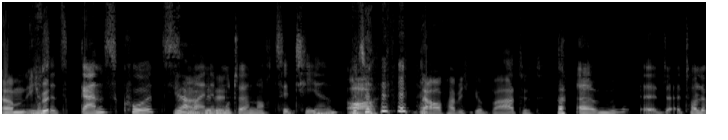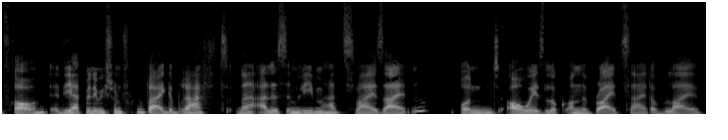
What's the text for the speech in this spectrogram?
Ähm, ich muss jetzt ganz kurz ja, meine bitte. Mutter noch zitieren. Oh, darauf habe ich gewartet. ähm, äh, tolle Frau. Die hat mir nämlich schon früh beigebracht, ne, alles im Leben hat zwei Seiten und always look on the bright side of life.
